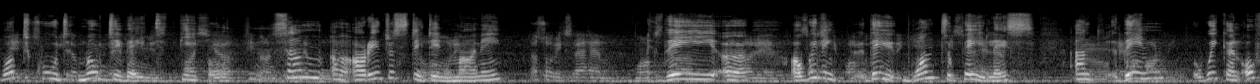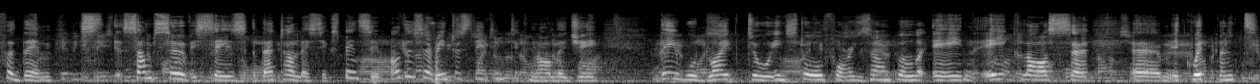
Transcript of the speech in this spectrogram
what could motivate people. Some uh, are interested in money. They uh, are willing, they want to pay less, and then we can offer them some services that are less expensive. Others are interested in technology. They would like to install, for example, an A-class uh, um, equipment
